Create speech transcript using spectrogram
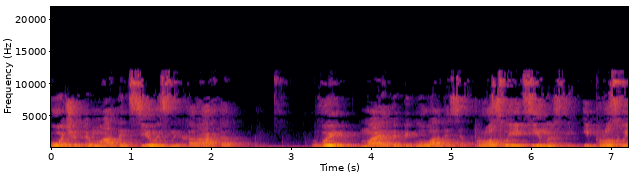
хочете мати цілісний характер, ви маєте піклуватися про свої цінності і про свої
